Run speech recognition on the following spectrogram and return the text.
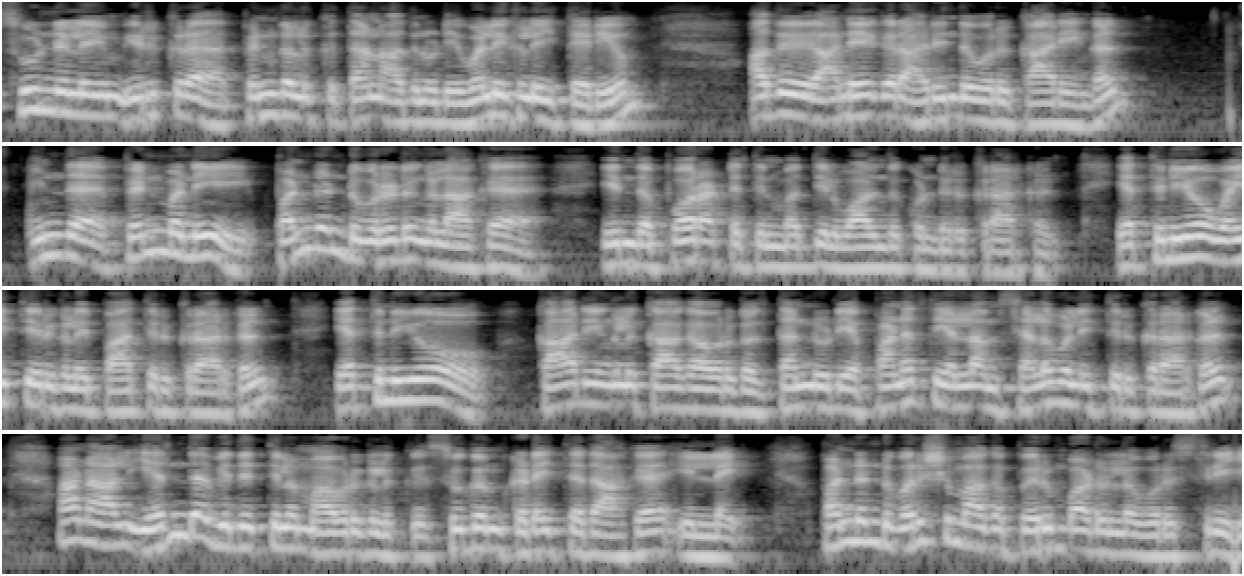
சூழ்நிலையும் இருக்கிற பெண்களுக்குத்தான் அதனுடைய வழிகளை தெரியும். அது அநேகர் அறிந்த ஒரு காரியங்கள். இந்த பெண்மணி பன்னெண்டு வருடங்களாக இந்த போராட்டத்தின் மத்தியில் வாழ்ந்து கொண்டிருக்கிறார்கள். எத்தனையோ வைத்தியர்களை பார்த்திருக்கிறார்கள். எத்தனையோ காரியங்களுக்காக அவர்கள் தன்னுடைய பணத்தை எல்லாம் செலவழித்திருக்கிறார்கள். ஆனால் எந்த விதத்திலும் அவர்களுக்கு சுகம் கிடைத்ததாக இல்லை. பன்னெண்டு வருஷமாக பெரும்பாடுள்ள ஒரு ஸ்திரீ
